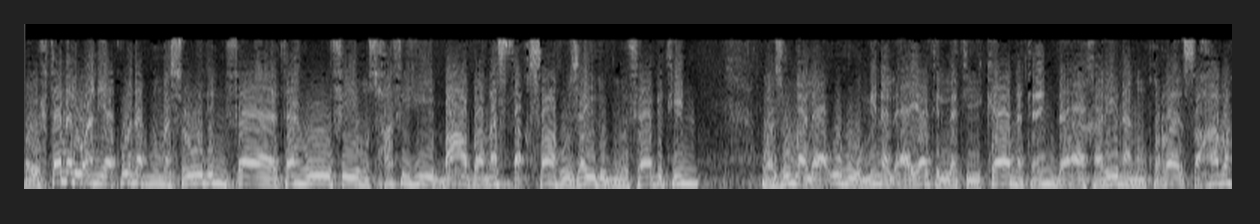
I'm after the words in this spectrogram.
ويحتمل أن يكون ابن مسعود فاته في مصحفه بعض ما استقصاه زيد بن ثابت وزملاؤه من الآيات التي كانت عند آخرين من قراء الصحابة.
